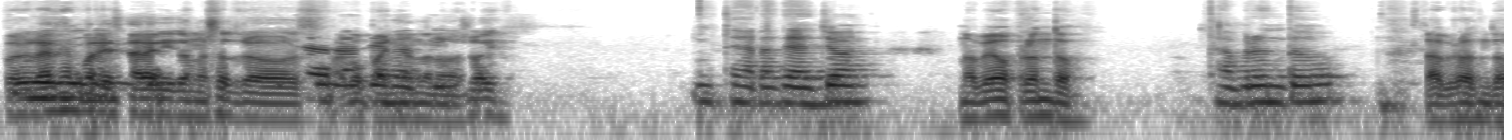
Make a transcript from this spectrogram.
Pues gracias por estar aquí con nosotros acompañándonos hoy. Muchas gracias, John. Nos vemos pronto. Hasta pronto. Hasta pronto.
